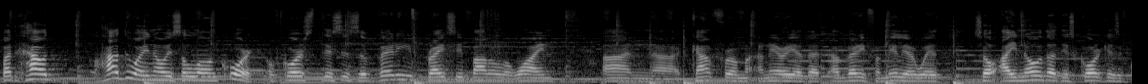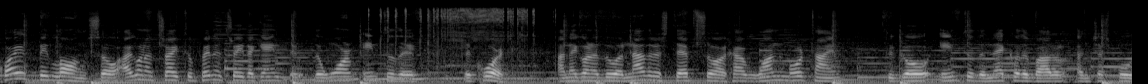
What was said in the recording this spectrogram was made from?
But how, how do I know it's a long cork? Of course, this is a very pricey bottle of wine and uh, come from an area that I'm very familiar with. So I know that this cork is quite a bit long. So I'm gonna try to penetrate again the, the worm into the, the cork. And I'm gonna do another step so I have one more time to go into the neck of the bottle and just pull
